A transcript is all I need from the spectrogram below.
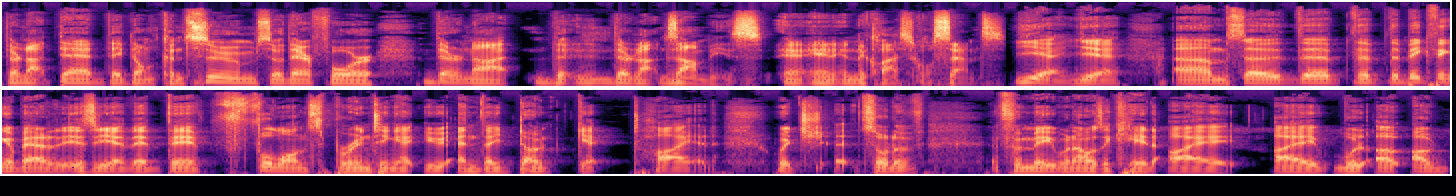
they're not dead; they don't consume, so therefore they're not they're not zombies in, in, the classical sense. Yeah, yeah. Um, so the, the the big thing about it is, yeah, they're they're full on sprinting at you, and they don't get tired. Which uh, sort of, for me, when I was a kid, I I would I, I would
